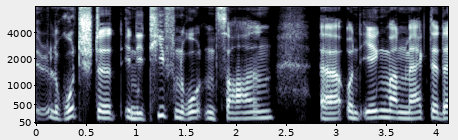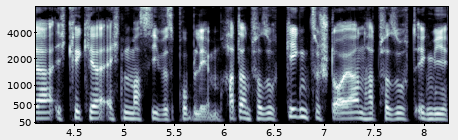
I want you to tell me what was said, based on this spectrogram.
rutschte in die tiefen roten Zahlen äh, und irgendwann merkte der, ich kriege hier echt ein massives Problem. Hat dann versucht gegenzusteuern, hat versucht irgendwie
